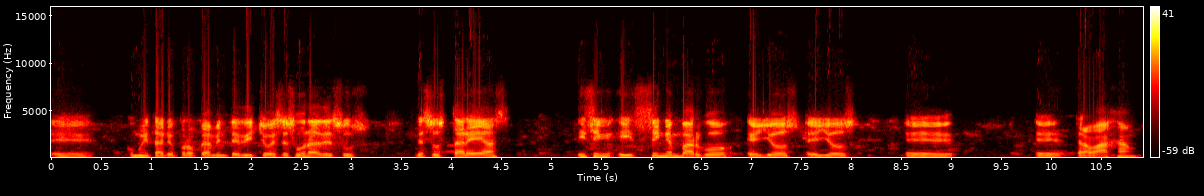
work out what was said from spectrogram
eh, comunitario propiamente dicho. Esa es una de sus, de sus tareas. Y sin, y sin embargo, ellos, ellos eh, trabajan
